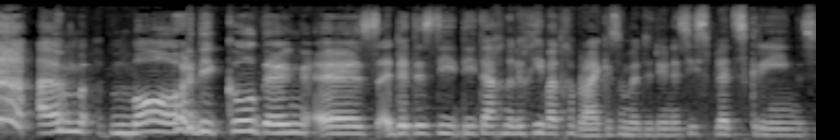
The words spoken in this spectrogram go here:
Um maar die cool ding is dit is die die tegnologie wat gebruik is om dit te doen, is die split screens.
